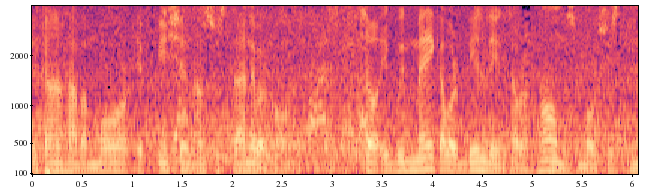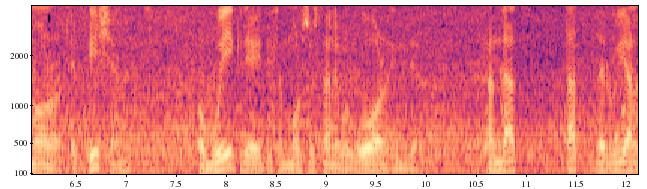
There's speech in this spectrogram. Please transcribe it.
you can have a more efficient and sustainable home. So if we make our buildings, our homes more more efficient, what we create is a more sustainable world in there, and that's that's the real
